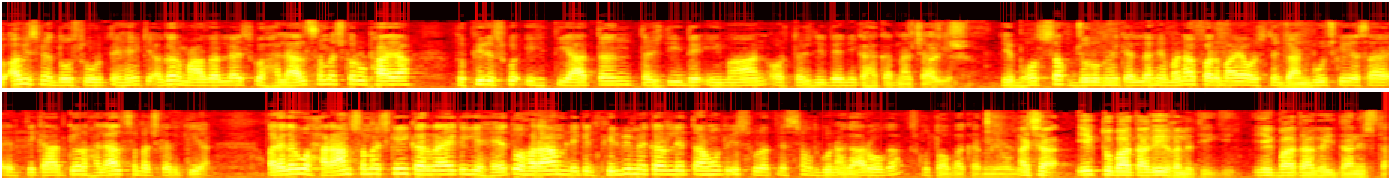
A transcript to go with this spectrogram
تو اب اس میں دو صورتیں ہیں کہ اگر معذ اللہ اس کو حلال سمجھ کر اٹھایا تو پھر اس کو احتیاطاً تجدید ایمان اور تجدید نکاح کرنا چاہیے. یہ بہت سخت جرم ہے کہ اللہ نے منع فرمایا اور اس نے جان بوجھ کے ایسا ارتکاب کیا اور حلال سمجھ کر کیا. اور اگر وہ حرام سمجھ کے ہی کر رہا ہے کہ یہ ہے تو حرام لیکن پھر بھی میں کر لیتا ہوں تو اس صورت میں سخت گناہ گار ہوگا اس کو توبہ کرنی ہوگی۔ اچھا ایک تو بات آ گئی غلطی کی ایک بات آ گئی دانستہ۔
